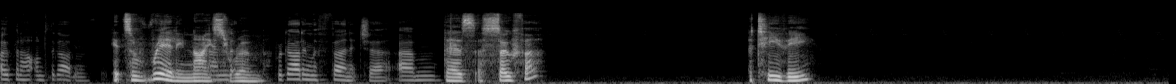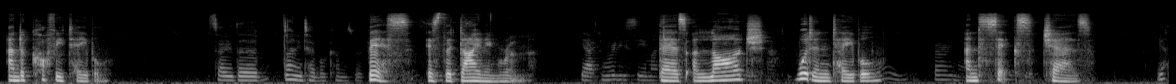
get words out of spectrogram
open out onto the garden. It's a really nice And room. Regarding the furniture, um, There's a sofa, a TV, and a coffee table. So the dining table comes with. This is the dining room. yeah, I can really see my. There's a large wooden table. And six chairs. Yes.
